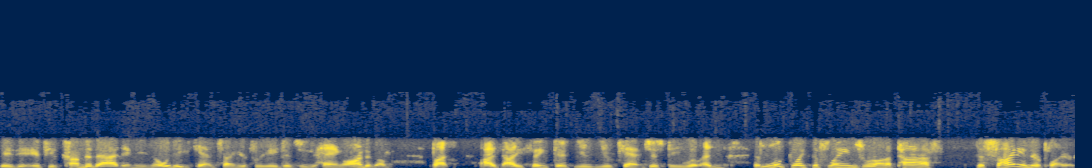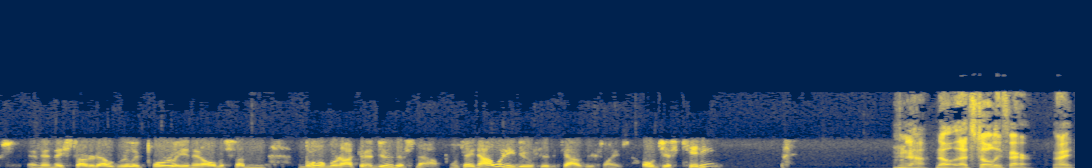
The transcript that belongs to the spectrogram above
if you come to that and you know that you can't sign your free agents, you hang on to them. But I, I think that you you can't just be. And it looked like the Flames were on a path to signing their players, and then they started out really poorly, and then all of a sudden, boom, we're not going to do this now. Okay, now what do you do if you're the Calgary Flames? Oh, just kidding. Yeah, no, that's totally fair, right?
